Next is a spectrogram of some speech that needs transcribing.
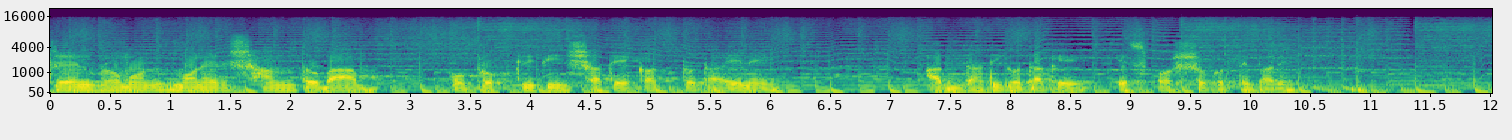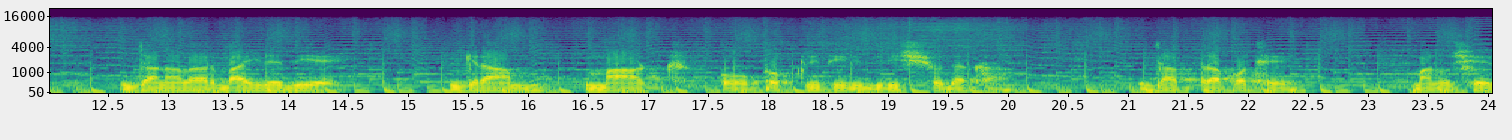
ট্রেন ভ্রমণ, মনের শান্ত ভাব ও প্রকৃতির সাথে একাত্মতা এনে আধ্যাত্মিকতাকে স্পর্শ করতে পারে। জানালার বাইরে দিয়ে গ্রাম, মাঠ ও প্রকৃতির দৃশ্য দেখা যাত্রাপথে মানুষের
